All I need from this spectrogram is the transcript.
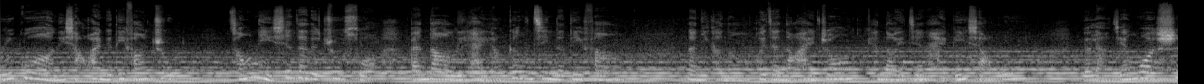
如果你想换个地方住，从你现在的住所搬到离海洋更近的地方，那你可能会在脑海中看到一间海滨小屋，有两间卧室，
